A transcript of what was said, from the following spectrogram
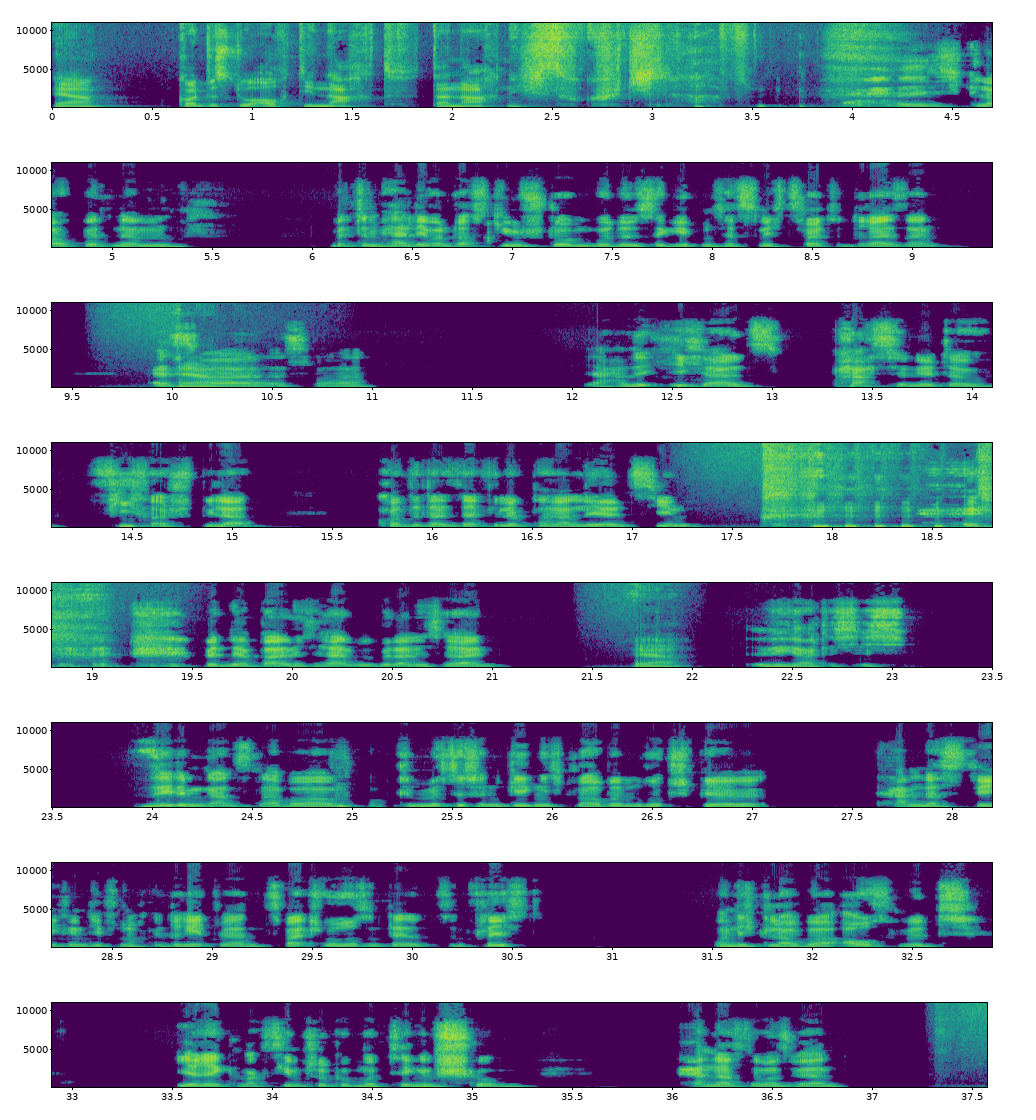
ja, konntest du auch die Nacht danach nicht so gut schlafen? Ich glaube, mit einem mit dem Herr Lewandowski im Sturm würde das Ergebnis jetzt nicht 2 zu 3 sein. Es ja. war, es war, ja, also ich als passionierter FIFA-Spieler konnte da sehr viele Parallelen ziehen. Wenn der Ball nicht rein will, will er nicht rein. Ja. Wie gesagt, ich, ich sehe dem Ganzen aber optimistisch entgegen. Ich glaube, im Rückspiel kann das definitiv noch gedreht werden. Zwei Tore sind, der, sind Pflicht. Und ich glaube, auch mit Erik Maxim Choupo-Moting im Sturm kann das nur was werden.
